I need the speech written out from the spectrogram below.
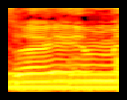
Save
